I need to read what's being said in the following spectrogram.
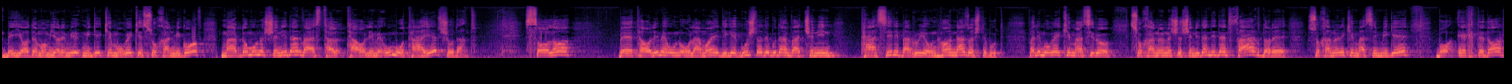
به یاد ما میاره. میگه که موقعی که سخن می‌گفت مردم اونو شنیدن و از تعالیم او متحیر شدند. سالا به تعالیم اون علمای دیگه گوش داده بودن و چنین تأثیری بر روی اونها نذاشته بود. ولی موقعی که مسیح رو سخنانش رو شنیدن دیدن فرق داره. سخنانی که مسیح میگه با اقتدار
